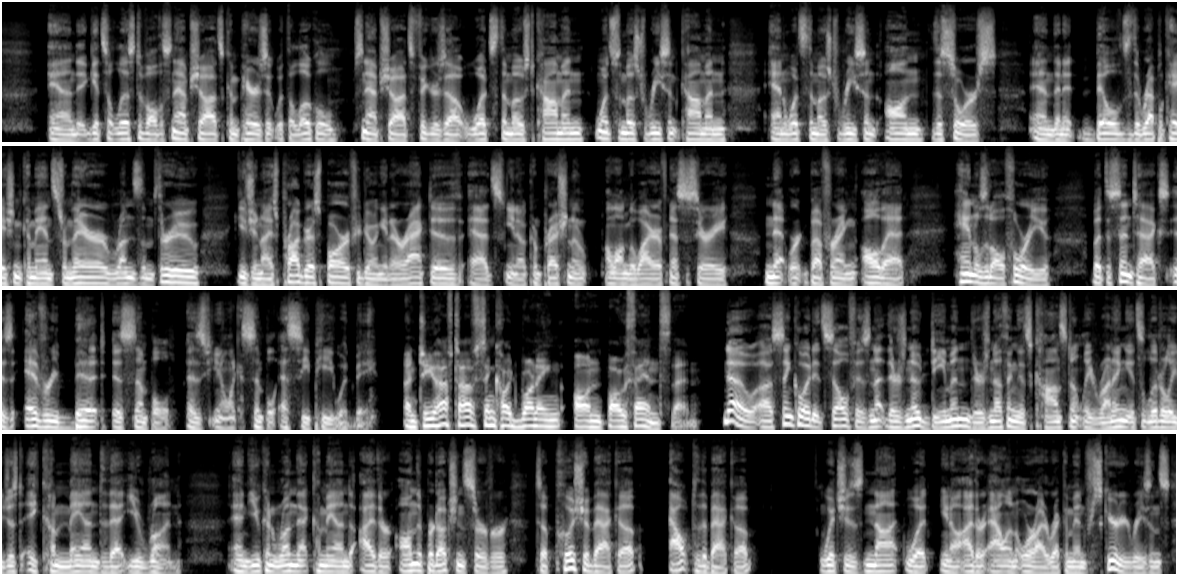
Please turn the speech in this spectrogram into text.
and it gets a list of all the snapshots, compares it with the local snapshots, figures out what's the most common, what's the most recent common, and what's the most recent on the source. And then it builds the replication commands from there, runs them through, gives you a nice progress bar if you're doing it interactive, adds, you know, compression along the wire if necessary, network buffering, all that, handles it all for you. But the syntax is every bit as simple as, you know, like a simple SCP would be. And do you have to have Syncoid running on both ends then? No, uh, Syncoid itself is not, there's no daemon. There's nothing that's constantly running. It's literally just a command that you run. And you can run that command either on the production server to push a backup out to the backup, which is not what, you know, either Alan or I recommend for security reasons.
